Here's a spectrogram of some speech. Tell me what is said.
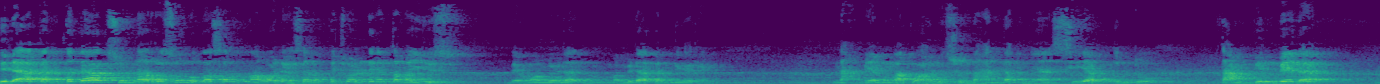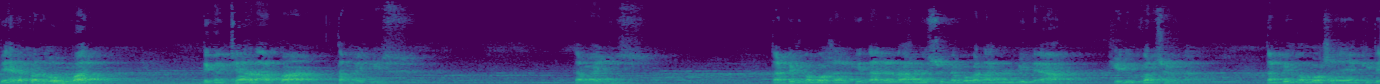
Tidak akan tegak sunnah Rasulullah sallallahu alaihi wasallam kecuali dengan tamayyuz. Dia membedakan, membedakan diri. Nah, dia mengaku ahli sunnah hendaknya siap untuk tampil beda di hadapan umat dengan cara apa? Tamayus. Tamayus. Tapi bahwasanya kita adalah ahli sunnah bukan ahli bid'ah, bukan sunnah. Tapi bahwasanya yang kita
